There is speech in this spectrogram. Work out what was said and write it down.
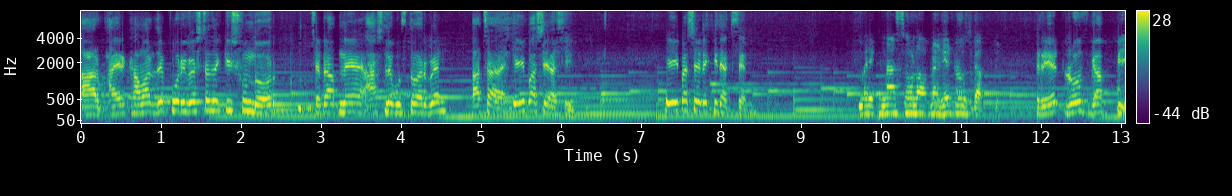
আর ভাইয়ের খামার যে পরিবেশটা যে কি সুন্দর সেটা আপনি আসলে বুঝতে পারবেন। আচ্ছা এই পাশে আসি। এই পাশে এটা কি রাখছেন আমার এখানে আছে হলো আপনার রেড রোজ গাপ্পি রেড রোজ গাপ্পি।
